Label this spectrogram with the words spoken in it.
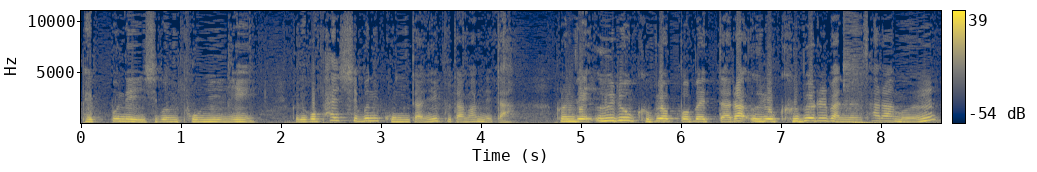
100분의 20은 본인이 그리고 80은 공단이 부담합니다. 그런데 의료급여법에 따라 의료급여를 받는 사람은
